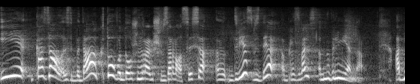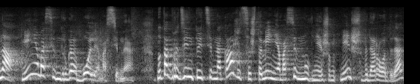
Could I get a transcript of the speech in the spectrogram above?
и казалось бы, да, кто вот должен раньше взорваться, если э, две звезды образовались одновременно – Одна менее массивная, другая более массивная. Но так вроде интуитивно кажется, что менее массивная, ну, в ней же меньше водорода, да,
